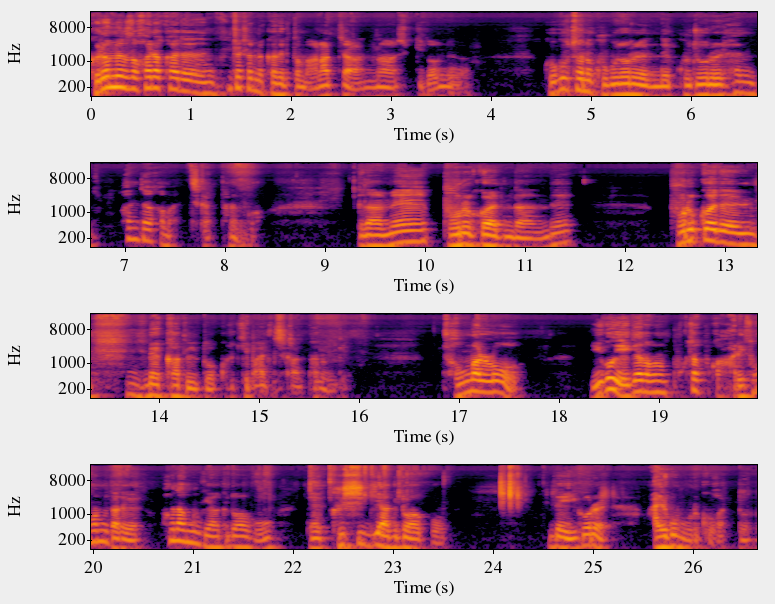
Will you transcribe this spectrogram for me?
그러면서 활약해야 되는 순찰차 메카들이 더 많았지 않나 싶기도 합니다. 구급차는 구조를 했는데 구조를 한 환자가 많지가 않다는 거. 그 다음에 불을 꺼야 된다는데 불을 꺼야 될 메카들도 그렇게 많지가 않다는 게 정말로 이거 얘기하다 보면 복잡하고 아리송합니다. 되게 황당무계하기도 하고 되게 그시기하기도 하고 근데 이거를 알고 모를 것과 또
